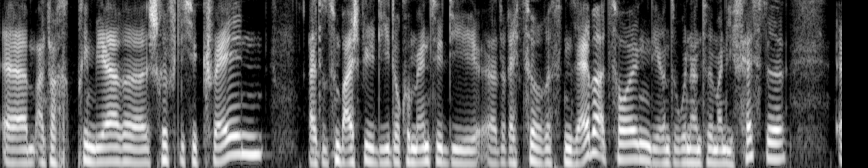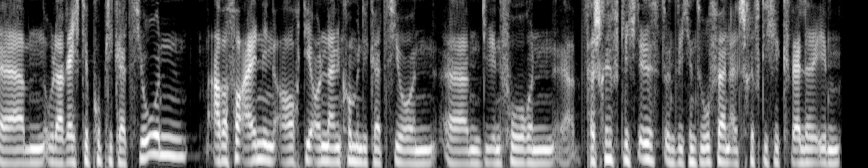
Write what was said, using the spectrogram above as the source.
ähm, einfach primäre schriftliche Quellen, also zum Beispiel die Dokumente, die äh, Rechtsterroristen selber erzeugen, deren sogenannte Manifeste ähm, oder rechte Publikationen, aber vor allen Dingen auch die Online-Kommunikation, ähm, die in Foren äh, verschriftlicht ist und sich insofern als schriftliche Quelle eben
